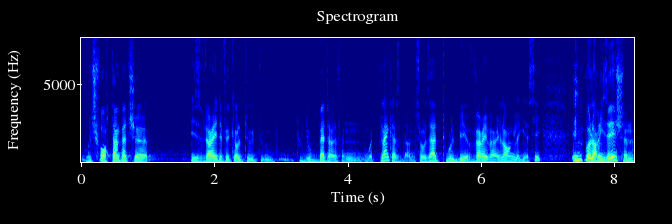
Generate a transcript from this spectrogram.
which for temperature is very difficult to, to, to do better than what Planck has done. So that will be a very, very long legacy. In polarization,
